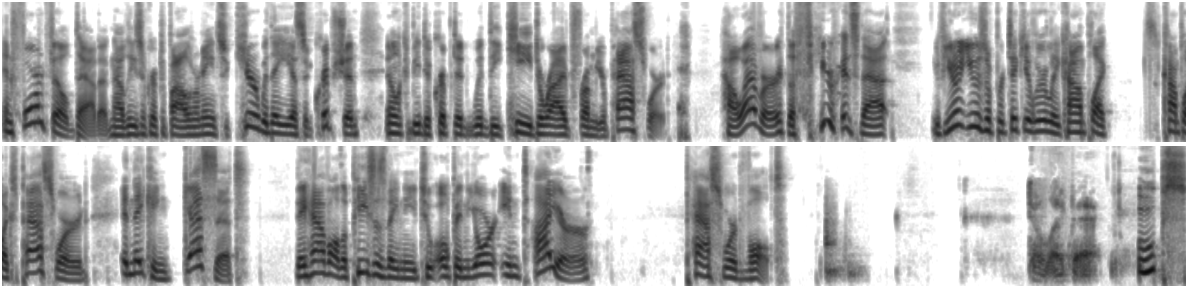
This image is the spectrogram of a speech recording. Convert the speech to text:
and form filled data. Now, these encrypted files remain secure with AES encryption and can be decrypted with the key derived from your password. However, the fear is that if you don't use a particularly complex complex password and they can guess it, they have all the pieces they need to open your entire password vault. Don't like that. Oops.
